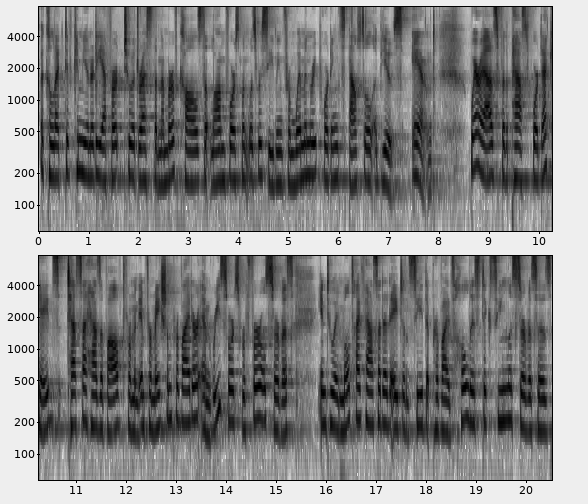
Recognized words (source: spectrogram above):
a collective community effort to address the number of calls that law enforcement was receiving from women reporting spousal abuse. And Whereas for the past four decades, Tessa has evolved from an information provider and resource referral service into a multifaceted agency that provides holistic, seamless services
